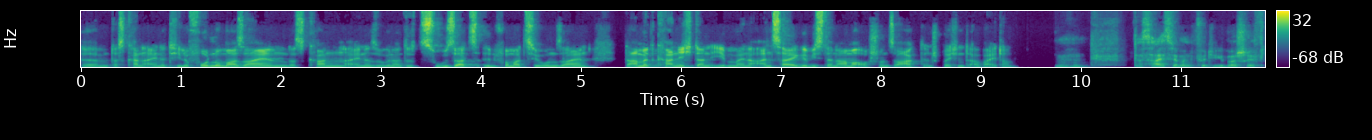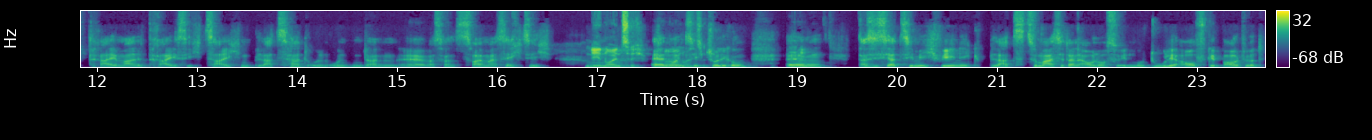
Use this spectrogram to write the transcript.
Ähm, das kann eine Telefonnummer sein, das kann eine sogenannte Zusatzinformation sein. Damit kann ich dann eben meine Anzeige, wie es der Name auch schon sagt, entsprechend erweitern. Mhm. Das heißt, wenn man für die Überschrift dreimal 30 Zeichen Platz hat und unten dann, äh, was waren es, zweimal 60, Nee, 90. Äh, 90, Entschuldigung. Mhm. Ähm, das ist ja ziemlich wenig Platz, zumal sie dann auch noch so in Module aufgebaut wird.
